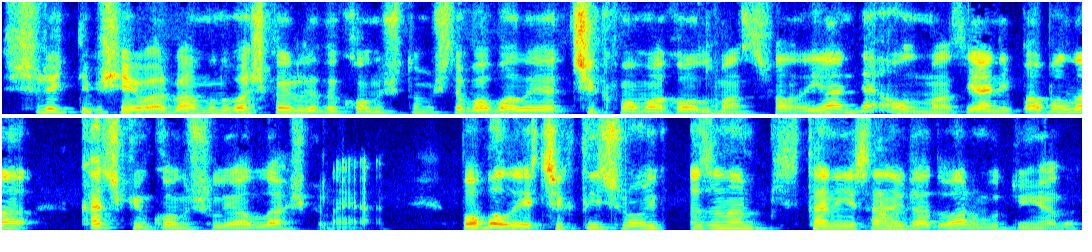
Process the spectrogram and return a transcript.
sürekli bir şey var. Ben bunu başkalarıyla da konuştum. İşte Babala'ya çıkmamak olmaz falan. Yani ne olmaz? Yani Babala kaç gün konuşuluyor Allah aşkına yani? Babala'ya çıktığı için oy kazanan bir tane insan evladı var mı bu dünyada?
